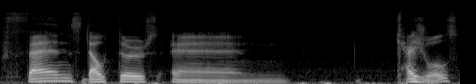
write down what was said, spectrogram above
fans, doubters, and casuals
